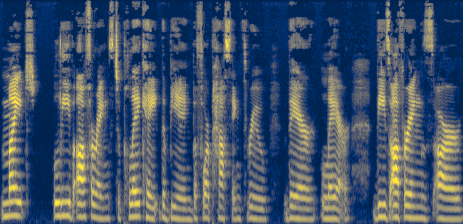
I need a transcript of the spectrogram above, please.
might leave offerings to placate the being before passing through their lair. These offerings are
